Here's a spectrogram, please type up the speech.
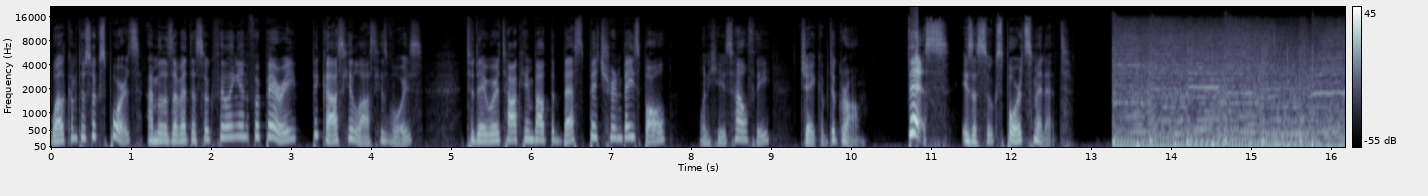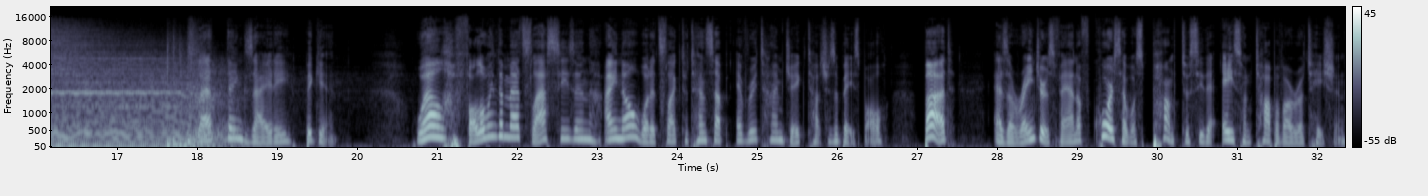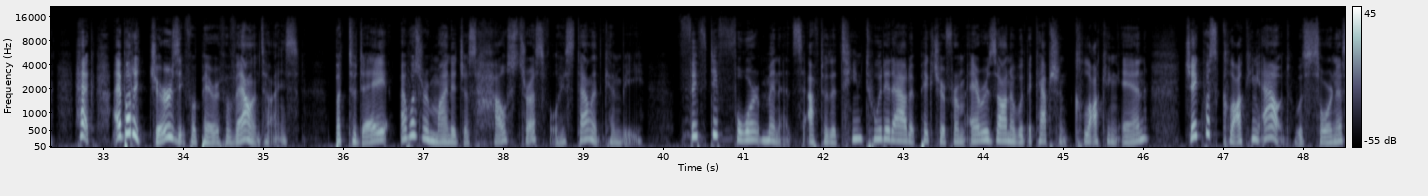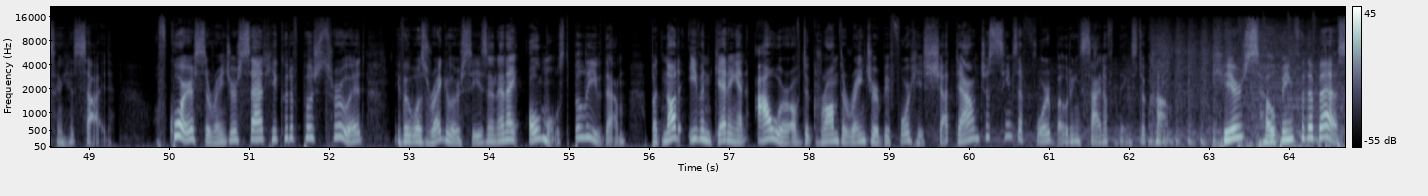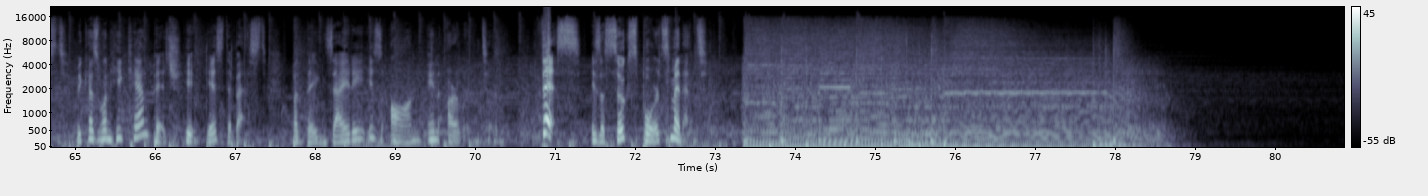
Welcome to Sook Sports. I'm Elizaveta Sook filling in for Perry because he lost his voice. Today we're talking about the best pitcher in baseball, when he is healthy, Jacob DeGrom. This is a Sook Sports Minute. Let the anxiety begin. Well, following the Mets last season, I know what it's like to tense up every time Jake touches a baseball. But as a Rangers fan, of course, I was pumped to see the ace on top of our rotation. Heck, I bought a jersey for Perry for Valentine's. But today, I was reminded just how stressful his talent can be. 54 minutes after the team tweeted out a picture from Arizona with the caption clocking in, Jake was clocking out with soreness in his side. Of course, the Rangers said he could have pushed through it if it was regular season, and I almost believe them. But not even getting an hour of DeGrom the Ranger before he's shut down just seems a foreboding sign of things to come. Here's hoping for the best, because when he can pitch, he is the best. But the anxiety is on in Arlington. This is a Sook Sports Minute.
